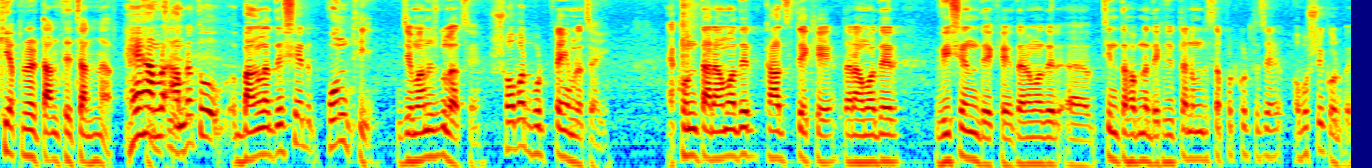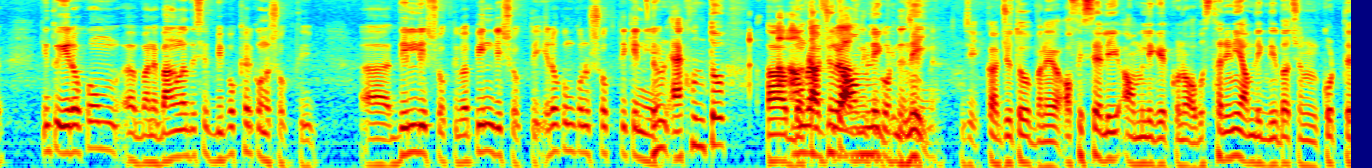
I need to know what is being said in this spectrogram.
কি আপনারা টানতে চান না? হ্যাঁ আমরা আমরা তো বাংলাদেশের পন্থী যে মানুষগুলো আছে সবার ভোটটাই আমরা চাই। এখন তারা আমাদের কাজ দেখে তারা আমাদের ভিশন দেখে তারা আমাদের চিন্তা ভাবনা দেখে যদি তারা আমাদের সাপোর্ট করতে চায় অবশ্যই করবে। কিন্তু এরকম মানে বাংলাদেশের বিপক্ষের কোনো শক্তি দিল্লির শক্তি বা পিন্ডির শক্তি এরকম কোনো শক্তিকে নিয়ে ধরুন এখন তো আমরা কার্যত আওয়ামী লীগ করতে নেই। জি। কার্যত মানে অফিসিয়ালি আওয়ামী লীগের কোনো অবস্থানই নেই। আওয়ামী লীগ নির্বাচন করতে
